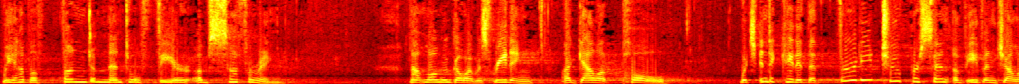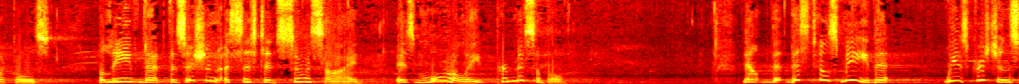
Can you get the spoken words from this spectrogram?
we have a fundamental fear of suffering. Not long ago, I was reading a Gallup poll which indicated that 32% of evangelicals believe that physician assisted suicide is morally permissible. Now, th- this tells me that we as Christians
